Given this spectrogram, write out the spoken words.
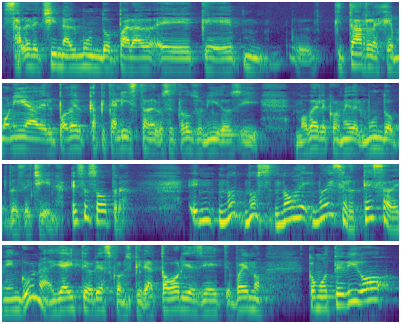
sale de China al mundo para eh, que, mm, quitar la hegemonía del poder capitalista de los Estados Unidos y mover la economía del mundo desde China. Esa es otra. No, no, no, hay, no hay certeza de ninguna. Y hay teorías conspiratorias, y hay, bueno, como te digo,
